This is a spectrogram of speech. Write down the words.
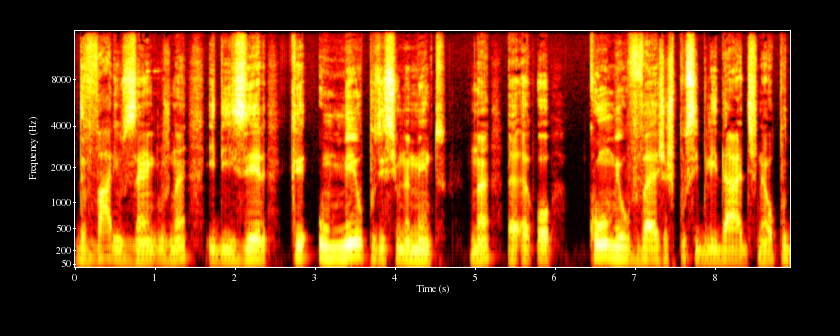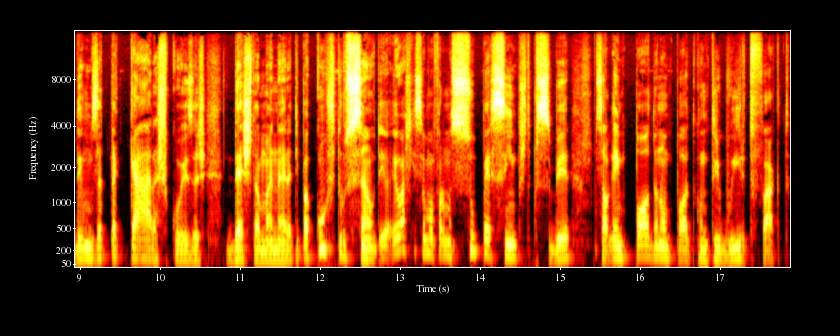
de vários ângulos né? e dizer que o meu posicionamento né? ou como eu vejo as possibilidades, né? ou podemos atacar as coisas desta maneira. Tipo, a construção, eu, acho que isso é uma forma super simples de perceber se alguém pode ou não pode contribuir de facto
